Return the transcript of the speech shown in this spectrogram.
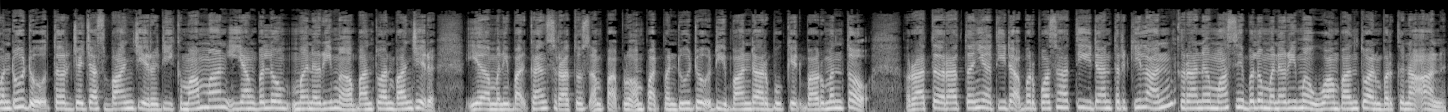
penduduk terjejas banjir di Kemaman yang belum menerima bantuan banjir. Ia melibatkan 144 penduduk di Bandar Bukit Baru Mentok. Rata-ratanya tidak berpuas hati dan terkilan kerana masih belum menerima wang bantuan berkenaan.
